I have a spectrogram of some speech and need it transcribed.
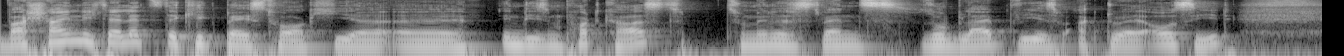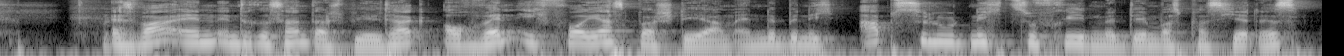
wahrscheinlich der letzte Kickbase-Talk hier äh, in diesem Podcast. Zumindest, wenn es so bleibt, wie es aktuell aussieht. Es war ein interessanter Spieltag. Auch wenn ich vor Jasper stehe am Ende, bin ich absolut nicht zufrieden mit dem, was passiert ist.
